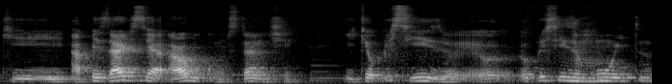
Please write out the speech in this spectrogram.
que, apesar de ser algo constante, e que eu preciso, eu, eu preciso muito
